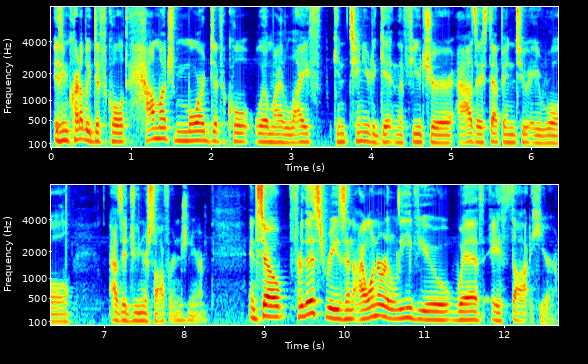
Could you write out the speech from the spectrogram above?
is incredibly difficult. How much more difficult will my life continue to get in the future as I step into a role as a junior software engineer? And so, for this reason, I want to relieve you with a thought here.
